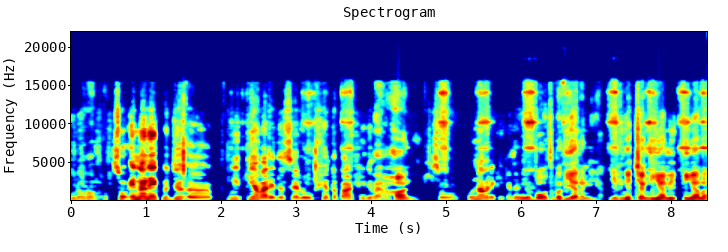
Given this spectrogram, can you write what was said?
ਪੂਰਾ ਸਾਥ। ਸੋ ਇਹਨਾਂ ਨੇ ਕੁਝ ਨੀਤੀਆਂ ਬਾਰੇ ਦੱਸਿਆ ਲੋਕ ਹਿੱਤ ਪਾਰਟੀ ਦੇ ਬਾਰੇ। ਹਾਂਜੀ। ਸੋ ਉਹਨਾਂ ਬਾਰੇ ਕੀ ਕਹਿਣਾ? ਉਹ ਬਹੁਤ ਵਧੀਆ ਰੰਗੀਆਂ ਜਿਹੜੀਆਂ ਚੰਗੀਆਂ ਨੀਤੀਆਂ ਨੇ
